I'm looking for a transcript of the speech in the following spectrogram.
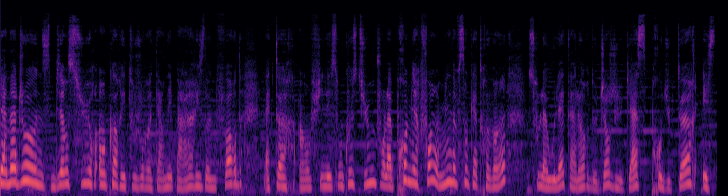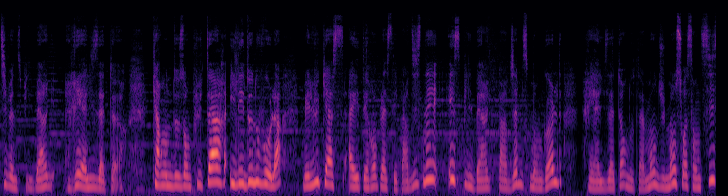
Indiana Jones, bien sûr, encore et toujours incarné par Harrison Ford, l'acteur a enfilé son costume pour la première fois en 1981 sous la houlette alors de George Lucas, producteur, et Steven Spielberg, réalisateur. 42 ans plus tard, il est de nouveau là, mais Lucas a été remplacé par Disney et Spielberg par James Mangold, réalisateur notamment du Mans 66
